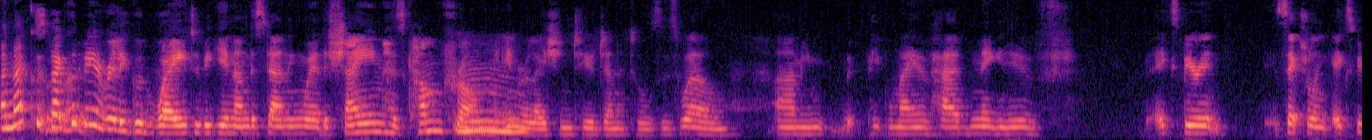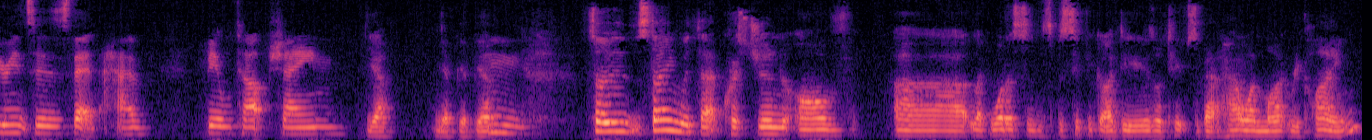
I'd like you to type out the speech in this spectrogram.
And that could So that could be a really good way to begin understanding where the shame has come from Mm. in relation to your genitals as well. Um, you, people may have had negative experience, sexual experiences that have built up shame. yeah, yep, yep, yep. Mm. So, staying with that question of uh, like what are some specific ideas or tips about how one might reclaim?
